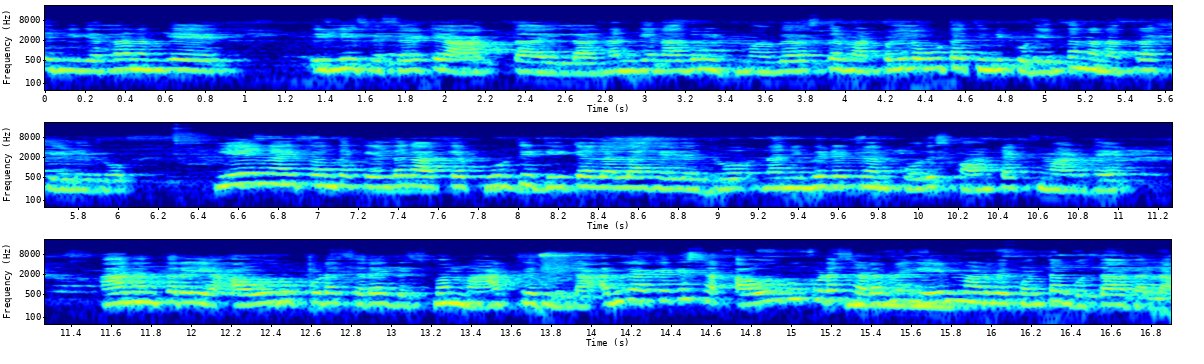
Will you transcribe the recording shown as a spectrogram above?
ತಿಂಡಿಗೆಲ್ಲ ನನಗೆ ಇಲ್ಲಿ ಫೆಸಿಲಿಟಿ ಆಗ್ತಾ ಇಲ್ಲ. ನನಗೇನಾದರೂ ಇದು ವ್ಯವಸ್ಥೆ ಮಾಡ್ಕೊಳ್ಳಿಲ್ಲ ಊಟ ತಿಂಡಿ ಕೊಡಿ ಅಂತ ನನ್ನ ಹತ್ರ ಕೇಳಿದ್ರು. ಏನಾಯಿತು ಅಂತ ಕೇಳಿದಾಗ ಆಕೆ ಪೂರ್ತಿ ಡೀಟೇಲ್ ಎಲ್ಲ ಹೇಳಿದ್ರು. ನಾನು ಇಮಿಡಿಯೇಟ್ಲಿ ನಾನು ಪೊಲೀಸ್ ಕಾಂಟ್ಯಾಕ್ಟ್ ಮಾಡಿದೆ. ಆ ನಂತರ ಅವರು ಕೂಡ ಸರಿಯಾಗಿ ರೆಸ್ಪಾಂಡ್ ಮಾಡ್ತಿರ್ಲಿಲ್ಲ. ಅಂದರೆ ಆಕೆಗೆ ಸ ಅವ್ರಿಗೂ ಕೂಡ ಸಡನ್ನಾಗಿ ಏನು ಮಾಡಬೇಕು ಅಂತ ಗೊತ್ತಾಗಲ್ಲ.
